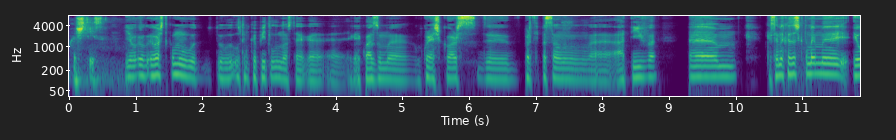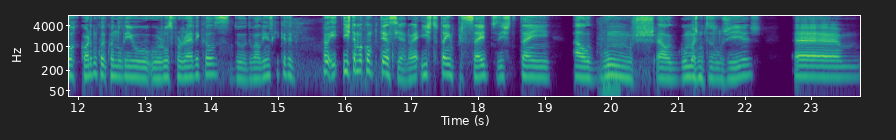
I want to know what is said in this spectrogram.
a justiça. Eu, eu, eu gosto como o último capítulo nós é, é, é, quase uma, um crash course de, de participação ativa. Um, que são as coisas que também me. Eu recordo quando, quando li o, o, Rules for Radicals do, do Alinsky, dizer, não, isto é uma competência, não é? Isto tem preceitos, isto tem alguns, algumas metodologias um,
